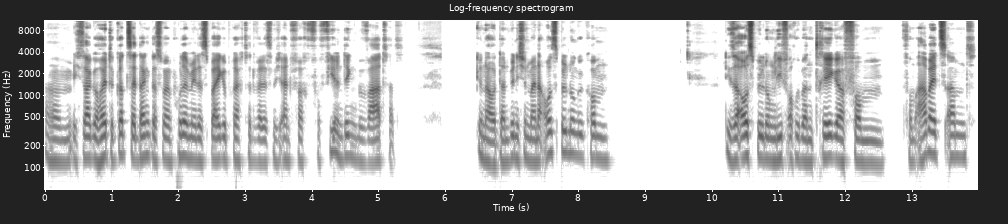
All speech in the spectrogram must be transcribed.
Ähm, ich sage heute Gott sei Dank, dass mein Bruder mir das beigebracht hat, weil es mich einfach vor vielen Dingen bewahrt hat. Genau, dann bin ich in meine Ausbildung gekommen. Diese Ausbildung lief auch über einen Träger vom, vom Arbeitsamt.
